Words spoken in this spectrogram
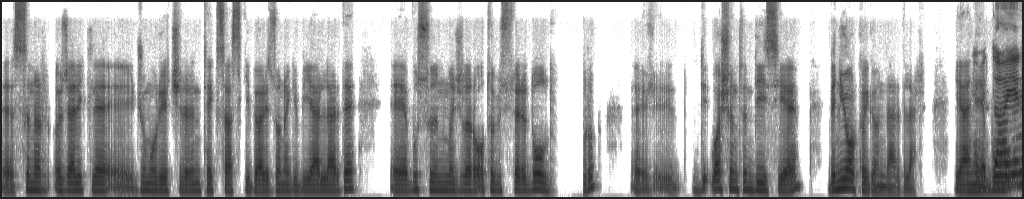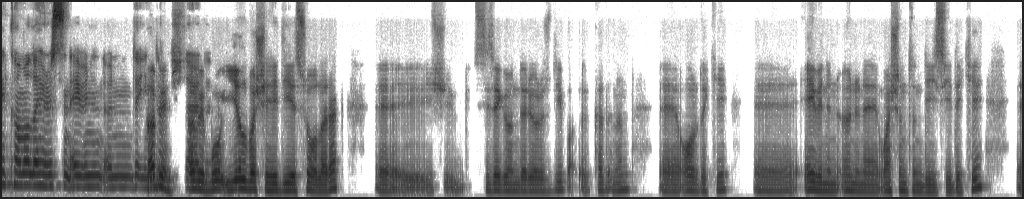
e, sınır özellikle e, Cumhuriyetçilerin Teksas gibi, Arizona gibi yerlerde e, bu sığınmacıları otobüslere doldurup e, Washington DC'ye ve New York'a gönderdiler. Yani Evet, daha bu yeni Kamala Harris'in evinin önünde tabii tabii indirmişlerdi. bu yılbaşı hediyesi olarak e, size gönderiyoruz deyip e, kadının e, oradaki e, evinin önüne Washington DC'deki e,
